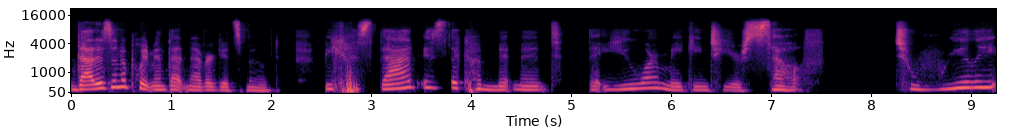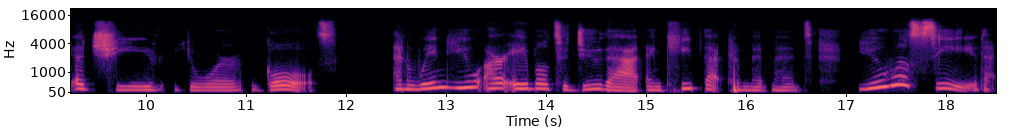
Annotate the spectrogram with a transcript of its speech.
That is an appointment that never gets moved because that is the commitment that you are making to yourself to really achieve your goals. And when you are able to do that and keep that commitment, you will see that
